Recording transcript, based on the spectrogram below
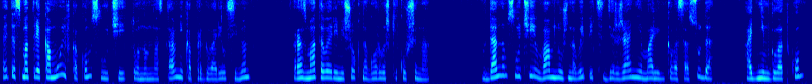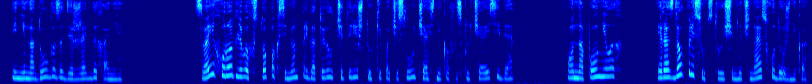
Это смотря кому и в каком случае, тоном наставника проговорил Семен, разматывая ремешок на горлышке кувшина. В данном случае вам нужно выпить содержание маленького сосуда одним глотком и ненадолго задержать дыхание. Своих уродливых стопок Семен приготовил четыре штуки по числу участников, исключая себя. Он наполнил их и раздал присутствующим, начиная с художника.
